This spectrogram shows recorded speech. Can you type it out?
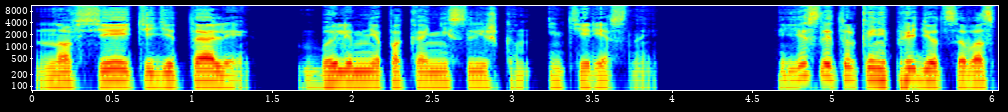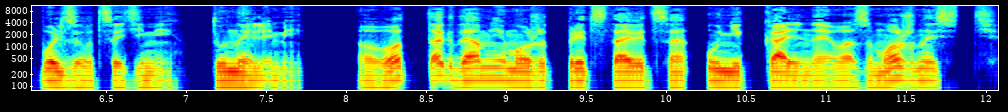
Но все эти детали были мне пока не слишком интересны. Если только не придется воспользоваться этими туннелями. Вот тогда мне может представиться уникальная возможность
